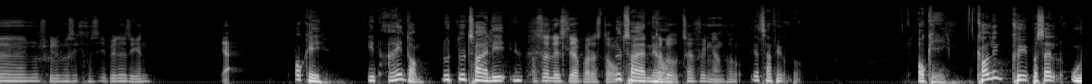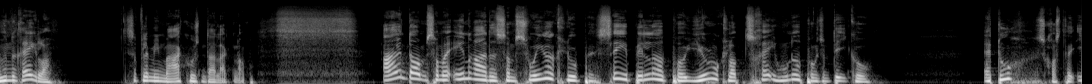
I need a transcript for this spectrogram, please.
Øh, nu skal vi lige prøve at se, kan man se billedet igen? Okay. En ejendom. Nu, nu tager jeg lige... Og så læs lige op, hvad der står. Nu tager jeg den Kan her. du tage fingeren på? Jeg tager fingeren på. Okay. Kolding køb og salg uden regler. Så Flemming Markusen, der har lagt den op. Ejendom, som er indrettet som swingerklub. Se billeder på euroclub300.dk. Er du, skråstrej I,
